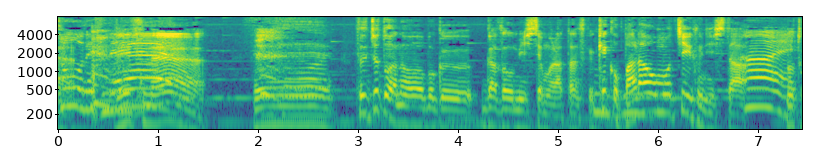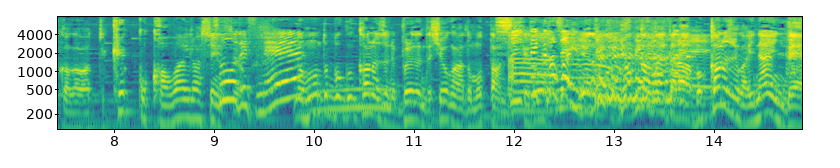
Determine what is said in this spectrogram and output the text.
そうですね。ですね。へえそれちょっとあの僕画像を見せてもらったんですけど、結構バラをモチーフにしたはい。のとかがあって結構可愛らしいんですよ。そうですね。本当僕彼女にプレゼントしようかなと思ったんですけど知ってくださいよ。く考えたら僕彼女がいないんで、はい、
